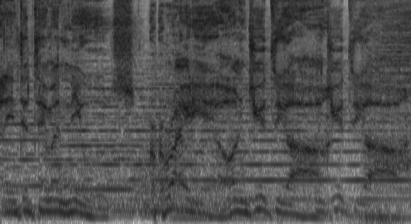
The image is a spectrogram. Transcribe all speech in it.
and entertainment news right here on GTR. GTR.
